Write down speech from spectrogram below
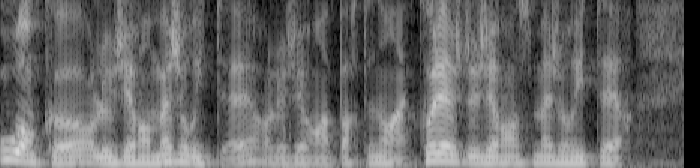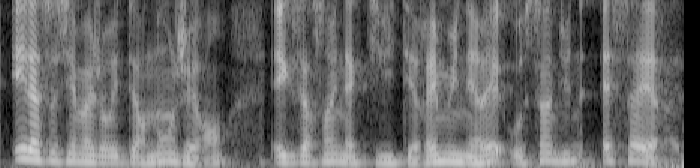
ou encore le gérant majoritaire, le gérant appartenant à un collège de gérance majoritaire et l'associé majoritaire non gérant exerçant une activité rémunérée au sein d'une SARL.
